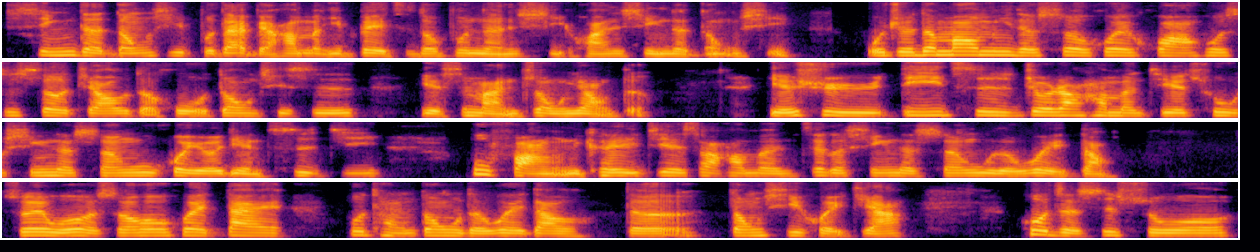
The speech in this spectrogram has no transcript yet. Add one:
新的东西，不代表他们一辈子都不能喜欢新的东西。我觉得猫咪的社会化或是社交的活动，其实也是蛮重要的。也许第一次就让他们接触新的生物会有一点刺激，不妨你可以介绍他们这个新的生物的味道。所以我有时候会带不同动物的味道的东西回家，或者是说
